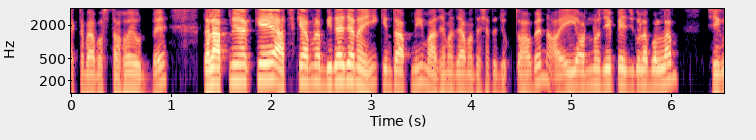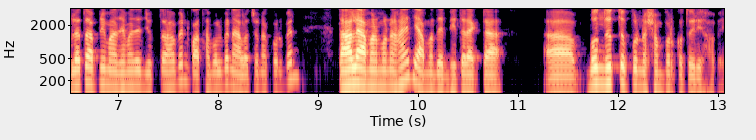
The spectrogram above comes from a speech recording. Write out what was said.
একটা ব্যবস্থা হয়ে উঠবে। তাহলে আপনাকে আজকে আমরা বিদায় জানাই। কিন্তু আপনি মাঝে, মাঝে আমাদের সাথে যুক্ত হবেন। এই অন্য যে পেজগুলা বললাম, সেগুলোতেও আপনি মাঝে, মাঝে যুক্ত হবেন, কথা বলবেন, আলোচনা করবেন। তাহলে আমার মনে হয় যে আমাদের ভিতরে একটা বন্ধুত্বপূর্ণ সম্পর্ক তৈরি হবে।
